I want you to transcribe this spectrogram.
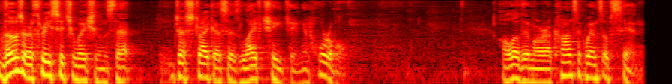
Those are three situations that just strike us as life changing and horrible. All of them are a consequence of sin.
